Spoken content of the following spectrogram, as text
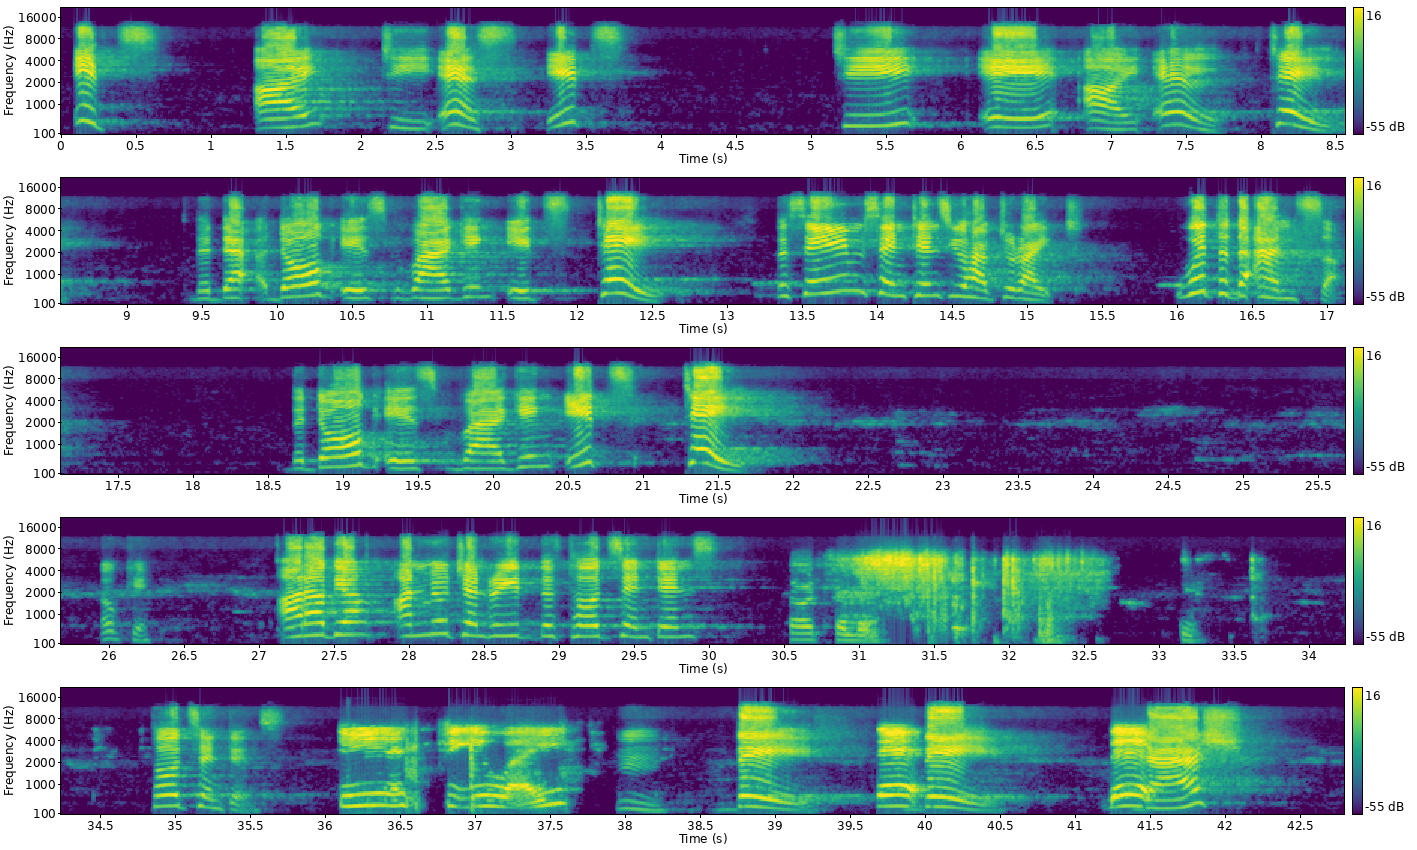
It's, I T S, it's T A I L, tail. The dog is wagging its tail. The same sentence you have to write with the answer. The dog is wagging its tail. Okay. Aradhya, unmute and read the third sentence. Third sentence. This. Third sentence. T T Y. Hmm. They, They. they, They. dash.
